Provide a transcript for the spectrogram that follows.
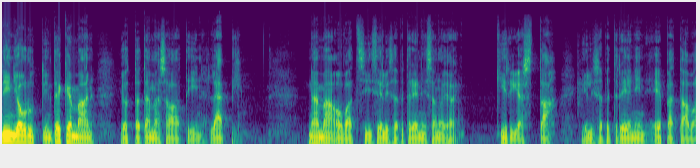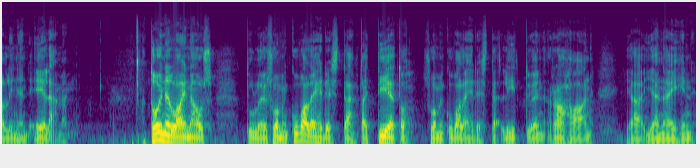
Niin jouduttiin tekemään, jotta tämä saatiin läpi. Nämä ovat siis Elisabeth Rehnin sanoja kirjasta Elisabeth Rehnin epätavallinen elämä. Toinen lainaus tulee Suomen Kuvalehdestä tai tieto Suomen Kuvalehdestä liittyen rahaan ja, ja näihin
